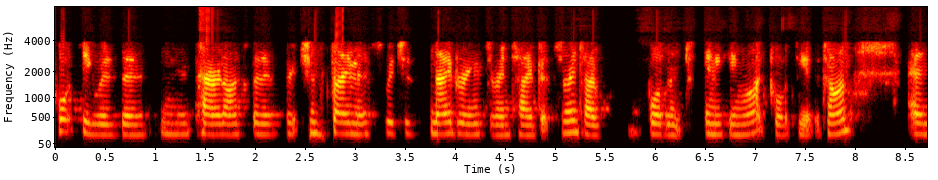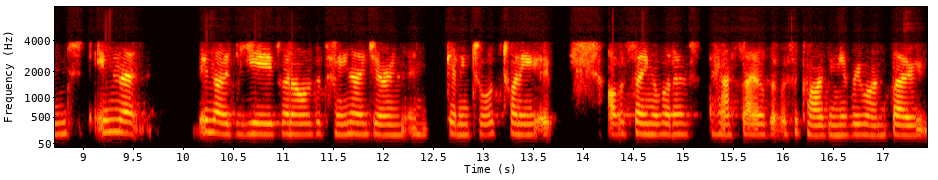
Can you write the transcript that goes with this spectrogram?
Portsea was the you know, paradise for the rich and famous, which is neighbouring Sorrento, but Sorrento wasn't anything like Portsea at the time. And in that in those years when I was a teenager and, and getting towards 20, it, I was seeing a lot of house sales that were surprising everyone. So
